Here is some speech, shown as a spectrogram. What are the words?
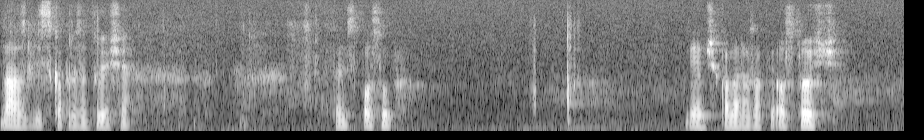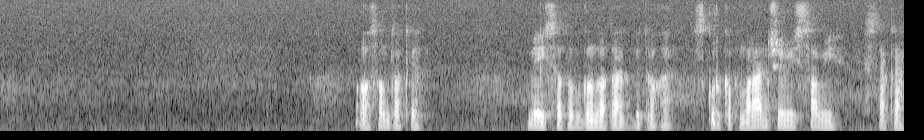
No a z bliska prezentuje się w ten sposób. Nie wiem czy kamera złapie ostrość. O, są takie miejsca, to wygląda tak jakby trochę skórka pomarańczy miejscami. Jest taka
